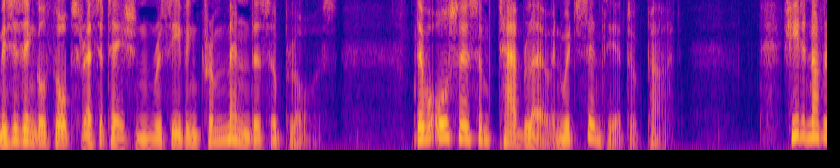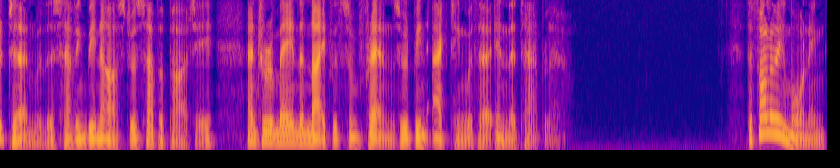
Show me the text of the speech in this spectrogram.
Mrs. Inglethorp's recitation receiving tremendous applause. There were also some tableaux in which Cynthia took part. She did not return with us, having been asked to a supper party, and to remain the night with some friends who had been acting with her in the tableau. The following morning,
